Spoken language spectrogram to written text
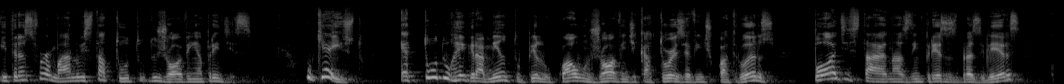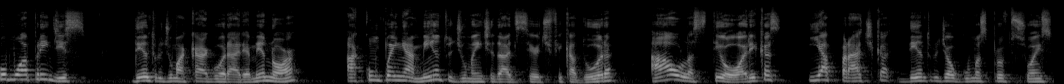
e transformar no Estatuto do Jovem Aprendiz. O que é isto? É todo o regramento pelo qual um jovem de 14 a 24 anos pode estar nas empresas brasileiras como aprendiz, dentro de uma carga horária menor, acompanhamento de uma entidade certificadora, aulas teóricas e a prática dentro de algumas profissões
